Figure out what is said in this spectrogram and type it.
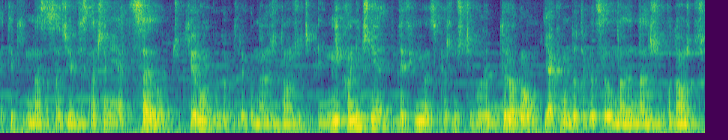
etyki na zasadzie wyznaczenia celu czy kierunku, do którego należy dążyć, niekoniecznie definiując w każdym szczególe drogą, jaką do tego celu nale- należy podążyć.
